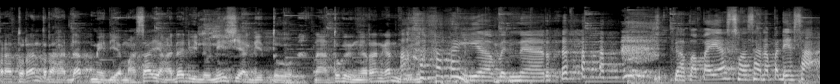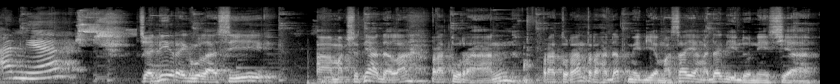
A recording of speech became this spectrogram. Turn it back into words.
Peraturan terhadap media massa yang ada di Indonesia gitu. Nah, tuh kedengeran kan? Iya benar. Gak apa-apa ya suasana pedesaan ya. Jadi regulasi uh, maksudnya adalah peraturan peraturan terhadap media massa yang ada di Indonesia.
